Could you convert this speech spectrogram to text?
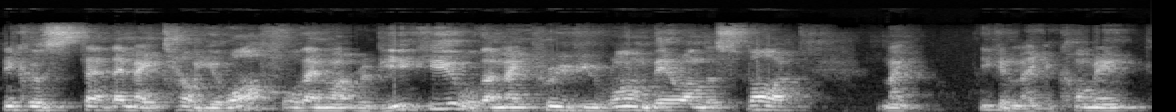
because they, they may tell you off, or they might rebuke you, or they may prove you wrong there on the spot, mate, you can make a comment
